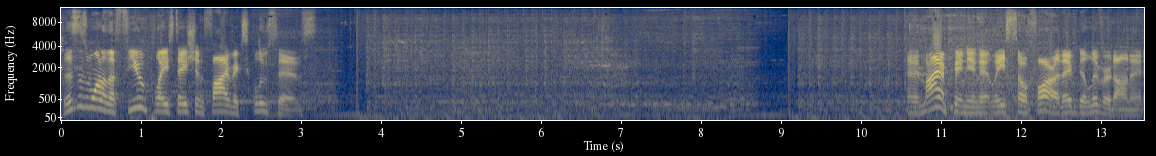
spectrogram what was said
This is one of the few PlayStation 5 exclusives. And in my opinion, at least so far, they've delivered on it.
